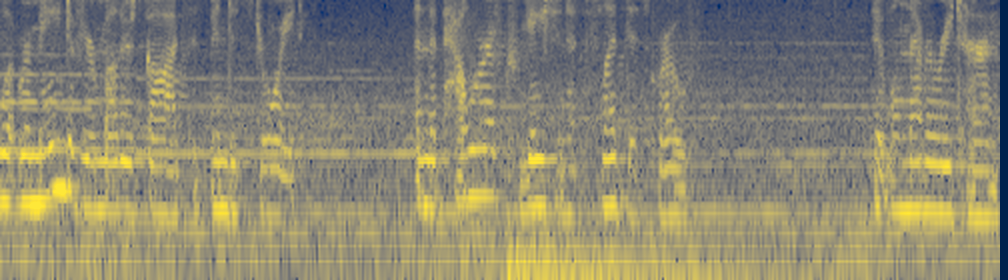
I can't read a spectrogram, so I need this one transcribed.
What remained of your mother's gods has been destroyed, and the power of creation has fled this grove. It will never return.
